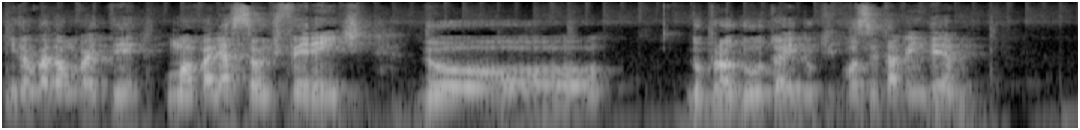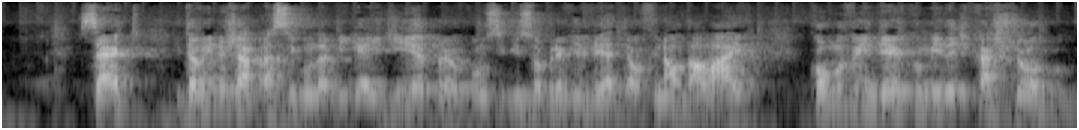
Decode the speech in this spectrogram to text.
então cada um vai ter uma avaliação diferente do, do produto aí, do que você está vendendo. Certo? Então indo já para a segunda big idea, para eu conseguir sobreviver até o final da live, como vender comida de cachorro.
